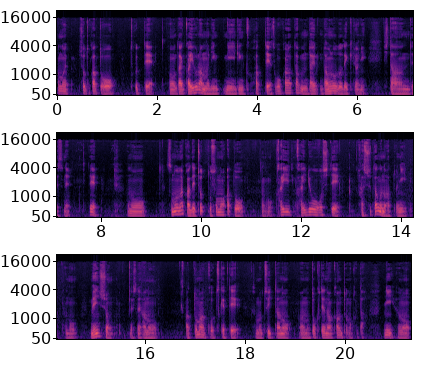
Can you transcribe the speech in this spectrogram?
そのショートカットを作ってその概要欄のリンにリンクを貼ってそこから多分ダダウンロードできるようにしたんですね。であのその中でちょっとその後あの改改良をしてハッシュタグの後にあのメンションですねあのアットマークをつけてそのツイッターのあの特定のアカウントの方にその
